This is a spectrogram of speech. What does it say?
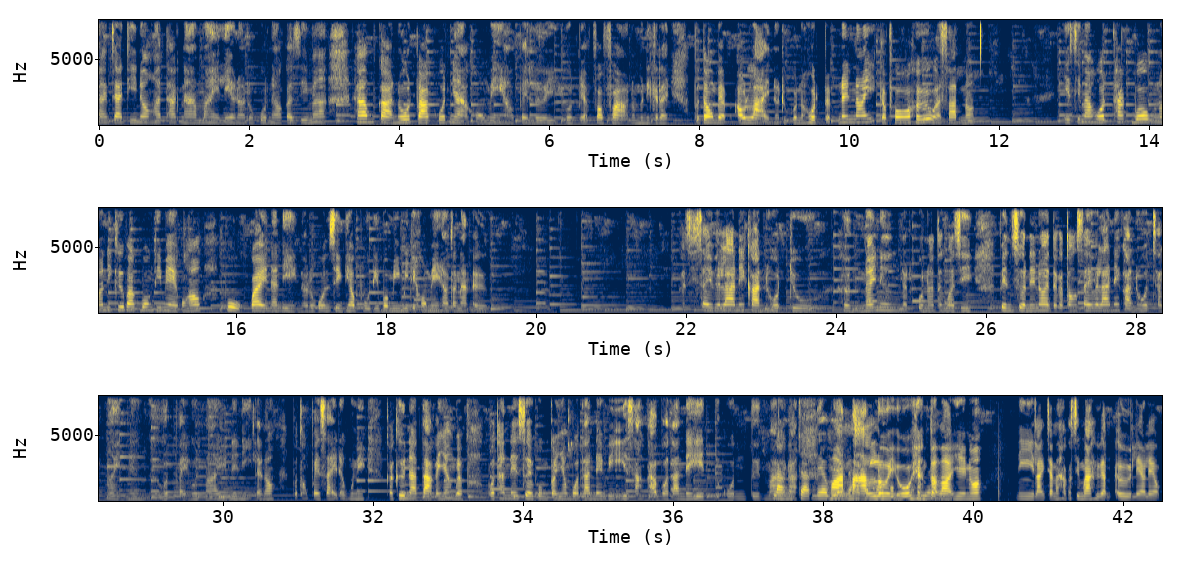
งจากที่น้องเราตักน้ำมาให้แล้วเนาะทุกคนเราก็สิมาทำการโรดผักโรดหญ้าของแม่เราไปเลยโรดแบบฟ้าวๆเนาะมื้อนี้ก็ได้บ่ต้องแบบเอาลายเนาะทุกคนนะโรดแบบน้อยๆก็พอเฮ้อว่าซั้นเนาะเดี๋ยวสิมาโรดผักบงเนาะนี่คือผักบงที่แม่ของเราปลูกไว้นั่นเองเนาะทุกคนสิ่งที่เราปลูกนี่บ่มีมีแต่ของแม่เราทั้งนั้นเออก็สิใช้เวลาในการโรดอยู่ หิงหน่อยหนึ่งเนาะทุกคนเนาะถึงว่าสิเป็นส่วนน้อยๆแต่ก็ต้องใช้เวลาในการโรดจักหน่อยหนึ่งเออโรดไปโรดมาอยู่ในนี้แหละเนาะบ่ต้องไปไสดอกมื้อนี้ก็คือหน้าตาก็ยังแบบบ่ทันได้สวยผมก็ยังบ่ทันได้หวีอีสังก็บ่ทันได้เฮ็ดทุกคนตื่นมาหลัแล้วงก็จากแล้วมาเวียกแล้วนาเรานก็เลยพากันโอ้ยเที่อัยนงตรายแฮงเนาะนี่หลังจากนั้นเราก็สิมาเฮือนเออแล้ว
